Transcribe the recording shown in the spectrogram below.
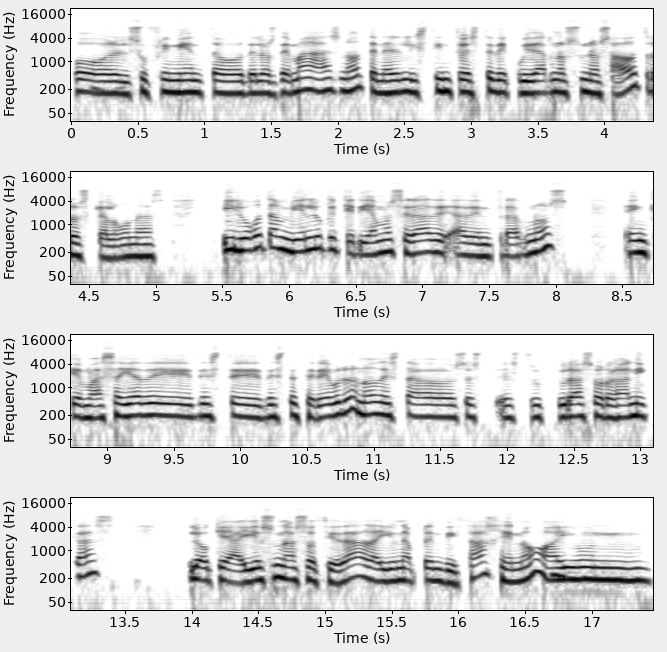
por el sufrimiento de los demás, ¿no? Tener el instinto este de cuidarnos unos a otros, que algunas y luego también lo que queríamos era adentrarnos en que más allá de, este, de este, cerebro, ¿no? de estas estructuras orgánicas, lo que hay es una sociedad, hay un aprendizaje, ¿no? Hay un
